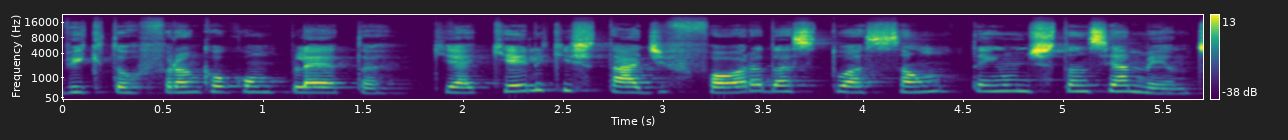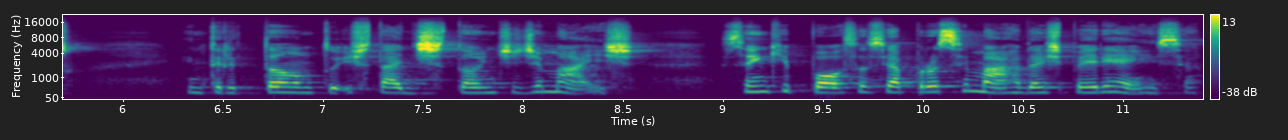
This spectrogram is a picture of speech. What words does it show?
Victor Frankl completa que aquele que está de fora da situação tem um distanciamento, entretanto, está distante demais, sem que possa se aproximar da experiência,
